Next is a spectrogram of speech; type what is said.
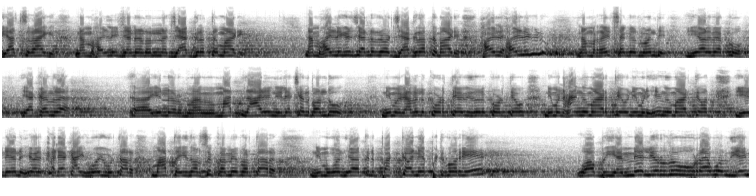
ಎಚ್ಚರಾಗಿ ನಮ್ಮ ಹಳ್ಳಿ ಜನರನ್ನು ಜಾಗೃತ ಮಾಡಿ, ನಮ್ಮ ಹಳ್ಳಿಗಳ ಜನರು ಜಾಗೃತ ಮಾಡಿ, ಹಳ್ಳಿ ಹಳ್ಳಿಗಳು ನಮ್ಮ ರೈತ ಸಂಘದ ಮಂದಿ ಹೇಳ್ಬೇಕು. ಯಾಕಂದ್ರೆ ಇನ್ನು ಮತ್ತು ನಾಳಿನ ಇಲೆಕ್ಷನ್ ಬಂದು ನಿಮಗೆ ಅದನ್ನು ಕೊಡ್ತೇವೆ, ಇದನ್ನು ಕೊಡ್ತೇವೆ, ನಿಮ್ಮನ್ನು ಹಂಗೆ ಮಾಡ್ತೇವೆ, ನಿಮ್ಮನ್ನು ಹಿಂಗೆ ಮಾಡ್ತೇವೆ ಏನೇನು ಹೇಳಿ ಕಡೆಕಾಯಿ ಹೋಗಿ ಬಿಡ್ತಾರೆ ಮತ್ತು ಐದು ಕಮ್ಮಿ ಬರ್ತಾರೆ. ನಿಮ್ಗೊಂದು ಹೇಳ್ತೀನಿ, ಪಕ್ಕ ನೆಪ್ಪಿಟ್ಕೋರಿ. ಒಬ್ಬ ಎಂ ಎಲ್ ಇರೋದು, ಊರಾಗ ಒಂದು ಎಂ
